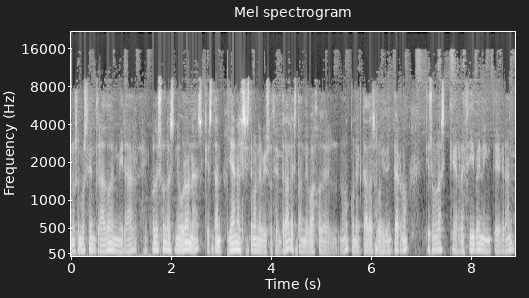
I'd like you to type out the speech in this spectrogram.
Nos hemos centrado en mirar eh, cuáles son las neuronas que están ya en el sistema nervioso central, están debajo del, conectadas al oído interno, que son las que reciben e integran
